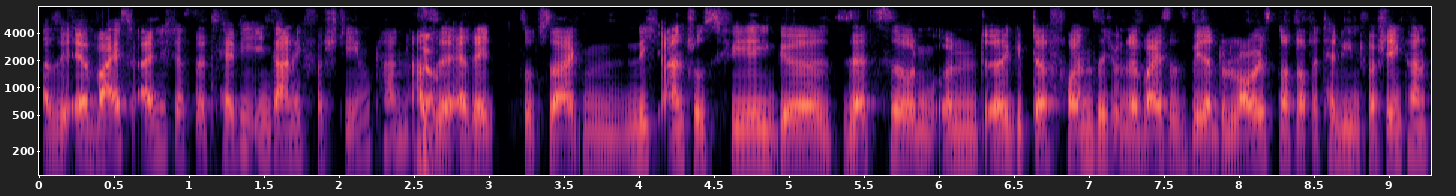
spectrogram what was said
Also er weiß eigentlich, dass der Teddy ihn gar nicht verstehen kann. Also Ja. er redet sozusagen nicht anschlussfähige Sätze und, und äh, gibt davon sich und er weiß, dass weder Dolores noch der Teddy ihn verstehen kann,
